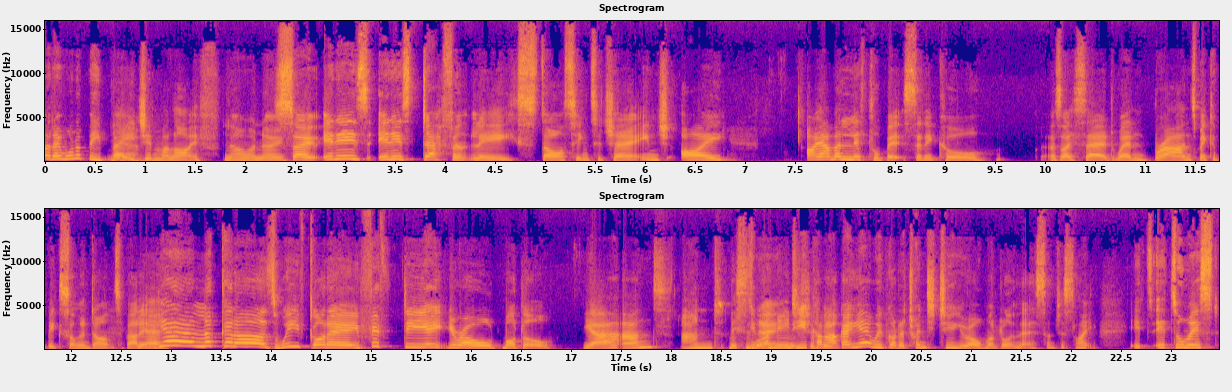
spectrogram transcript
I don't want to be beige in my life. No, I know. So it is it is definitely starting to change. I I am a little bit cynical, as I said, when brands make a big song and dance about Yeah. it. Yeah, look at us. We've got a 58-year-old model. Yeah, and and this is what know, I mean. do you come be- out going, yeah, we've got a 22-year-old model in this? I'm just like, it's it's almost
